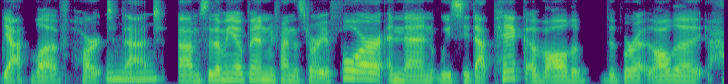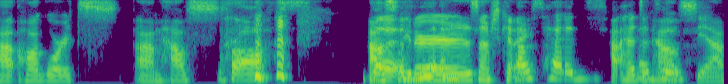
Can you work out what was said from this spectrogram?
Yeah, love, heart that. Mhm. Um so then we open, we find the story of four and then we see that pic of all the the bro- all the Ho- Hogwarts um house Crofts. house leaders. I'm just kidding. House heads. Heads, of heads of house, yeah.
